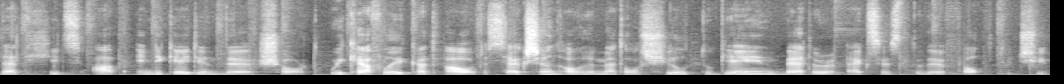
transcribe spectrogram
that heats up, indicating the short. We carefully cut out a section of the metal shield to gain better access to the faulty chip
